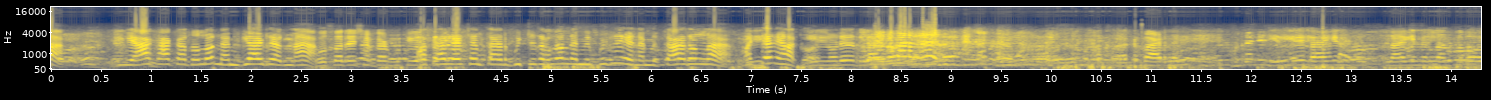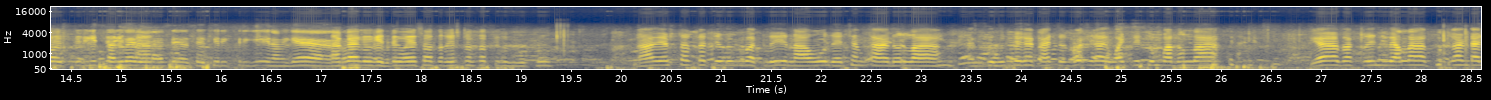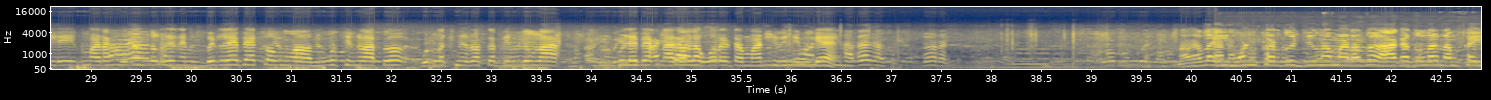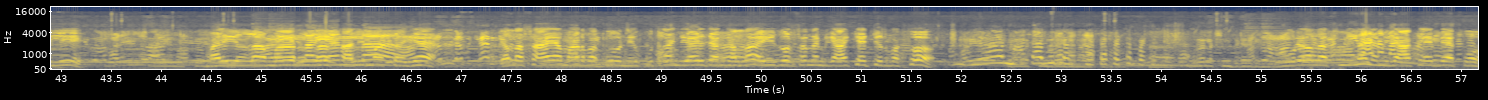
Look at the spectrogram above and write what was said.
ನೀವು ಯಾಕೆ ಹಾಕೋದಲ್ಲ ನಮ್ಗೆ ಹೇಳ್ರಿ ಅದನ್ನ. ಹೊಸ ರೇಷನ್ ಕಾರ್ಡ್ ಬಿಟ್ಟಿವಿ ಹೊಸ ರೇಷನ್ ಕಾರ್ಡ್ ಬಿಟ್ಟಿರಲ್ಲ ನಮಗೆ ಬಿಡ್ರಿ ನಮಗೆ ಕಾರ್ಡ್ ಅಲ್ಲ ಮತ್ತೆ ಹಾಕು ಇಲ್ಲಿ ನೋಡಿದ್ರೆ ಇಲ್ಲಿ ಲಾಗಿನ್ ಲಾಗಿನ್ ಇಲ್ಲ ಅಂತ ತಿರುಗಿ ತಿರುಗಿ ತಿರುಗಿ ನಮಗೆ ಸಾಕಾಗೋಗೈತೆ ವಯಸ್ಸಾದ್ರೆ ಎಷ್ಟಂತ ತಿರುಗ್ಬೇಕು? ನಾವು ಎಷ್ಟಂತ ತಿರುಗ್ಬೇಕ್ರಿ? ನಾವು ರೇಷನ್ ಕಾರ್ಡ್ ಇಲ್ಲ ಉದ್ಯೋಗ ಹೊಟ್ಟೆ ತುಂಬೋದಿಲ್ಲ. ಹೇಳ್ಬೇಕ್ರಿ ನೀವೆಲ್ಲ ಕುತ್ಕೊಂಡಲ್ಲಿ ಇದು ಮಾಡಕ್ ಹೋಗಂಗಿಲ್ರಿ ನಿಮ್ಗೆ ಬಿಡಲೇಬೇಕು. ಮೂರು ತಿಂಗಳಾತು ಗುರುಲಕ್ಷ್ಮಿ ರೊಕ್ಕ ಬಿದ್ದಿಲ್ಲ. ಬಿಡಲೇಬೇಕು ನಾವೆಲ್ಲ ಹೋರಾಟ ಮಾಡ್ತೀವಿ ನಿಮಗೆ. ನಾವೆಲ್ಲ ಇಲ್ಲಿ ಮಣ್ಣು ಕಡ್ದು ಜೀವನ ಮಾಡೋದು ಆಗೋದಿಲ್ಲ ನಮ್ಮ ಕೈಲಿ. ಮಳೆ ಇಲ್ಲ ಮಾಡಿಲ್ಲ ಶಾಲಿ ಮಕ್ಕಳಿಗೆ. ಎಲ್ಲ ಸಹಾಯ ಮಾಡ್ಬೇಕು. ನೀವು ಕುತ್ಕೊಂಡು ಹೇಳ್ದಂಗಲ್ಲ ಐದು ವರ್ಷ ನಮಗೆ ಹಾಕೈತಿರ್ಬೇಕು ಗೃಹಲಕ್ಷ್ಮಿನ ನಮಗೆ ಹಾಕ್ಲೇಬೇಕು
